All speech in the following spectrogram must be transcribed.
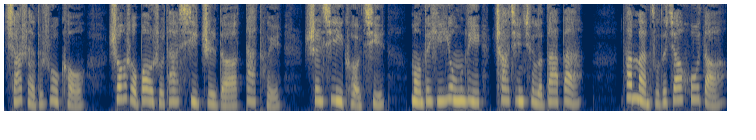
狭窄的入口，双手抱住他细致的大腿，深吸一口气，猛地一用力，插进去了大半。他满足地娇呼道：“啊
